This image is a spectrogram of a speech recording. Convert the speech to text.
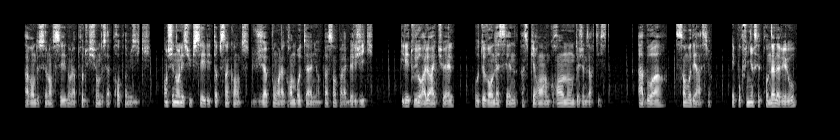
avant de se lancer dans la production de sa propre musique. Enchaînant les succès et les top 50 du Japon à la Grande-Bretagne en passant par la Belgique, il est toujours à l'heure actuelle au devant de la scène, inspirant un grand nombre de jeunes artistes. À boire sans modération. Et pour finir cette promenade à vélo,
